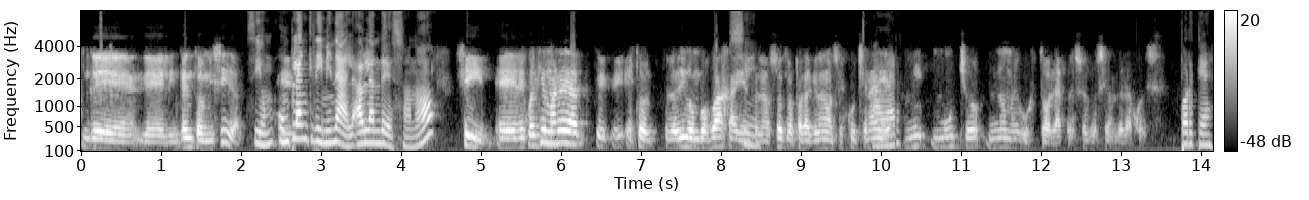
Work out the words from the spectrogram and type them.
del de, intento de homicida. Sí, un, un, plan criminal, hablan de eso, ¿no? Sí, eh, de cualquier manera, eh, esto te lo digo en voz baja sí. y entre nosotros para que no nos escuche nadie, a, a mí mucho no me gustó la resolución de la jueza. ¿Por qué?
